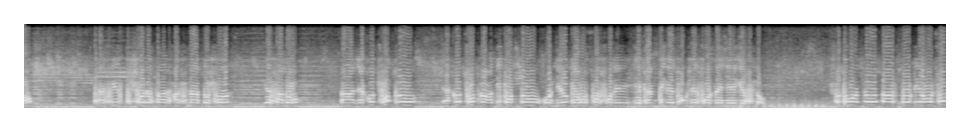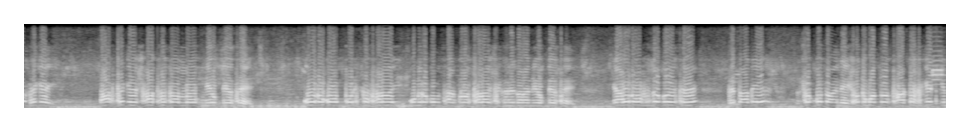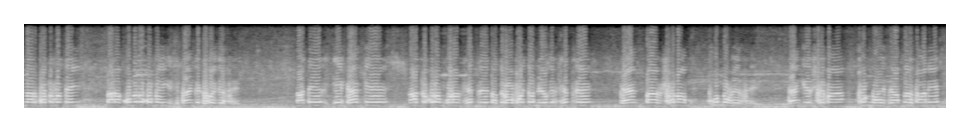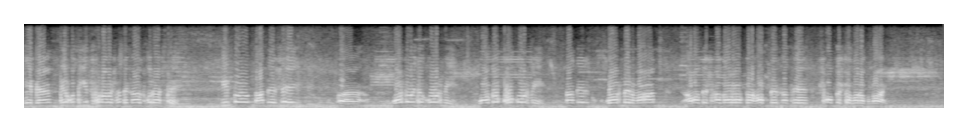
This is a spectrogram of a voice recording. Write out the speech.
ফ্যাসিস্ট সরেসার হাসিনা তোষর এসালম তার একচ্ছত্র একচ্ছত্র আধিপত্য ও নিয়োগ ব্যবস্থার ফলে এই ব্যাংকটিকে ধ্বংসের পর্যায়ে নিয়ে গেছিল শুধুমাত্র তার পটিয়া অঞ্চল থেকেই পাঁচ থেকে সাত হাজার লোক নিয়োগ দিয়েছে। কোনো রকম পরীক্ষা ছাড়াই, কোনো রকম সার্কুলার ছাড়াই সেখানে তারা নিয়োগ দিয়েছে। এমন অভিযোগ রয়েছে যে তাদের যোগ্যতা নেই। শুধুমাত্র সার্টিফিকেট কেনার বদলতেই তারা কোনো রকমে ব্যাংকে ঢুকে গেছে। তাদের এই ব্যাংকে কার্যক্রম করার ক্ষেত্রে, তাদের অবৈধ নিয়োগের ক্ষেত্রে ব্যাংক তার সুনাম ক্ষুণ্ণ হয়েছে। ব্যাংকের সেবা ক্ষুণ্ণ হয়েছে। আপনারা জানেন, এই ব্যাংক দীর্ঘদিন সুনামের সাথে কাজ করে আসছে। কিন্তু তাদের সেই অবৈধ কর্মী, অদক্ষ কর্মী, তাদের কর্মের মান আমাদের সাধারণ গ্রাহকদের কাছে সন্তুষ্টজনক নয়।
